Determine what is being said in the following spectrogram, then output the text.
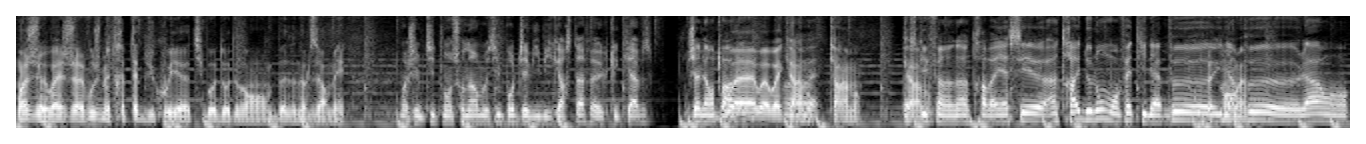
Moi, je, ouais, j'avoue, je mettrais peut-être du coup euh, Thibodeau devant Budenholzer, mais Moi j'ai une petite mention honorable aussi pour JB Bickerstaff avec les Cavs. J'allais en parler. ouais, ouais, ouais, carrément, ouais. carrément. Parce qu'il fait un, un travail assez, euh, un travail de l'ombre en fait. Il est un peu, il est un ouais. peu euh, là en,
